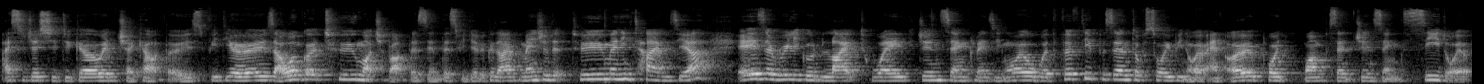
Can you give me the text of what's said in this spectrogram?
I suggest you to go and check out those videos. I won't go too much about this in this video because I've mentioned it too many times, yeah? It is a really good lightweight ginseng cleansing oil with 50% of soybean oil and 0.1% ginseng seed oil.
